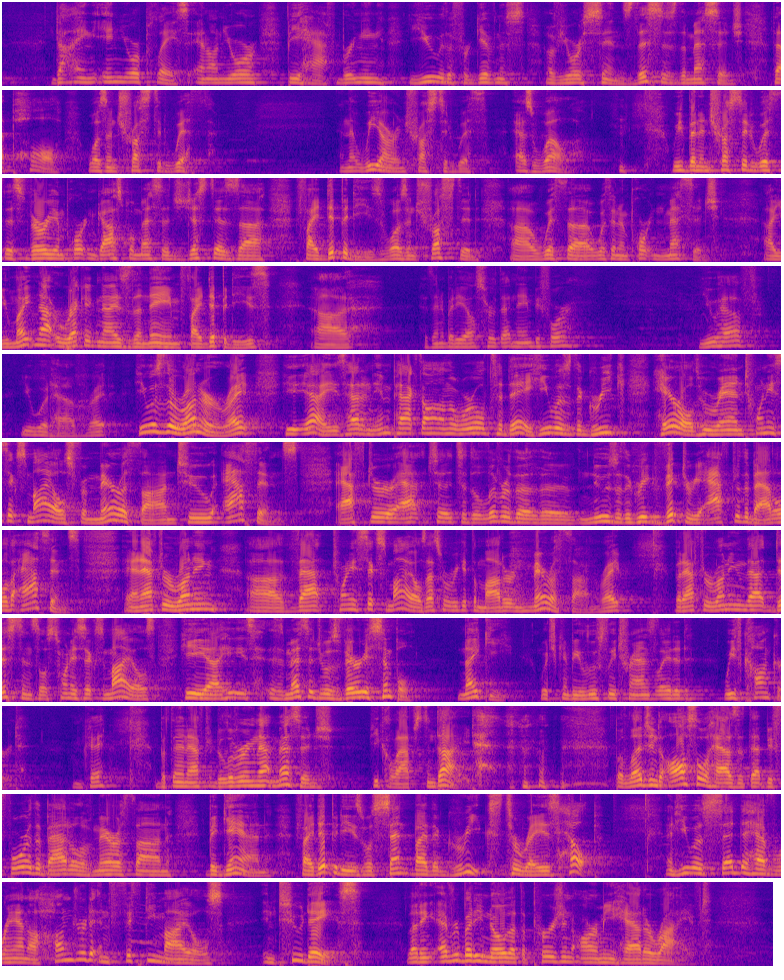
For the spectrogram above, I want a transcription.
dying in your place and on your behalf, bringing you the forgiveness of your sins. This is the message that Paul was entrusted with, and that we are entrusted with as well. We've been entrusted with this very important gospel message just as uh, was entrusted uh, with, uh, with an important message. Uh, you might not recognize the name Pheidippides. Uh, has anybody else heard that name before? You have? You would have, right? He was the runner, right? He, yeah, he's had an impact on the world today. He was the Greek herald who ran 26 miles from Marathon to Athens after, to, to deliver the, the news of the Greek victory after the Battle of Athens. And after running uh, that 26 miles, that's where we get the modern marathon, right? But after running that distance, those 26 miles, he, uh, his message was very simple Nike which can be loosely translated, we've conquered. Okay? But then after delivering that message, he collapsed and died. but legend also has it that before the Battle of Marathon began, Pheidippides was sent by the Greeks to raise help. And he was said to have ran 150 miles in two days, letting everybody know that the Persian army had arrived.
